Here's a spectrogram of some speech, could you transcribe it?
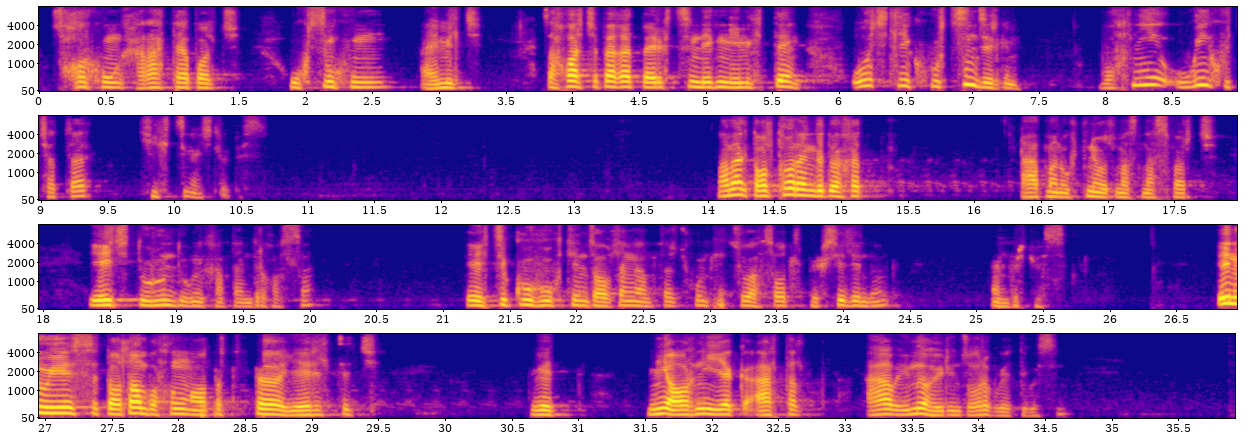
сохор хүн хараатай болж үгсэн хүн амилж завхаарч байгаад баригдсан нэгэн эмэгтэй уучлалыг хүртсэн зэрэг нь Бурхны үгийн хүч чадлаар хийгдсэн ажлууд байсан. Намайг 7 дугаар ангид байхад аав маань өвчний улмаас нас барж ээж дөрөв дүүгийн хамт амьдрах болсон эцэггүй хүүхдийн зовлон амтаж хүн хэцүү асуудал бэрхшээлийн донд амьдарч байсан. Энэ үеэс долоон бурхан одоттой ярилцаж тэгээд миний орны яг арт талд аав эмээ хоёрын зураг байдаг байсан.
